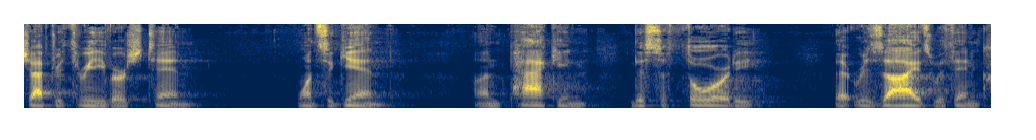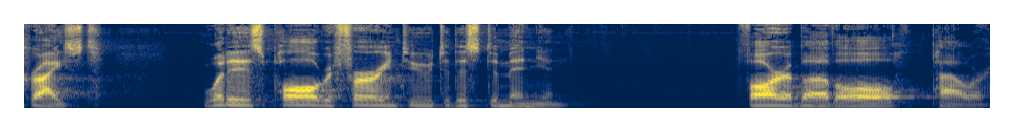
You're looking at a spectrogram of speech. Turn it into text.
Chapter 3, verse 10. Once again, unpacking this authority that resides within Christ. What is Paul referring to to this dominion? Far above all power.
